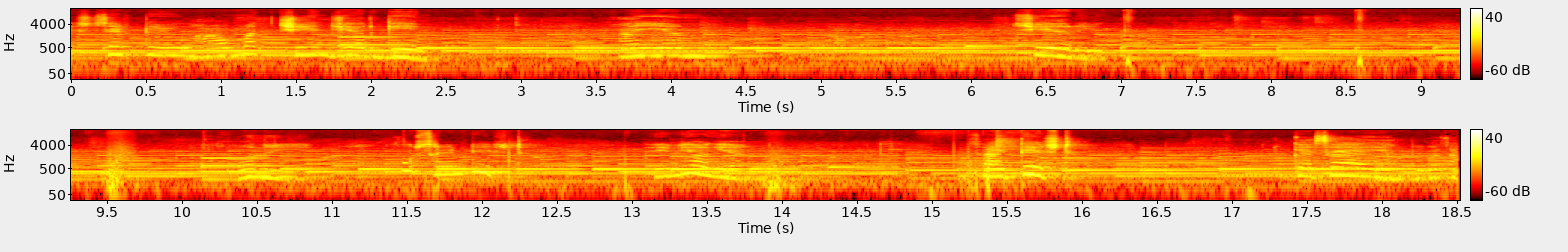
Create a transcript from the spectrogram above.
It's to you how much change your game. I am cheer you. Oh, scientist. Here we are again. Scientist. कैसे आया यहाँ पे बता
